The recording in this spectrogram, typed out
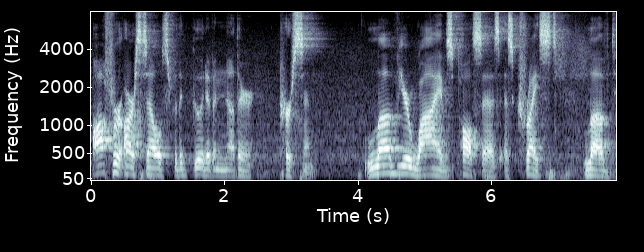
offer ourselves for the good of another person. Love your wives, Paul says, as Christ loved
